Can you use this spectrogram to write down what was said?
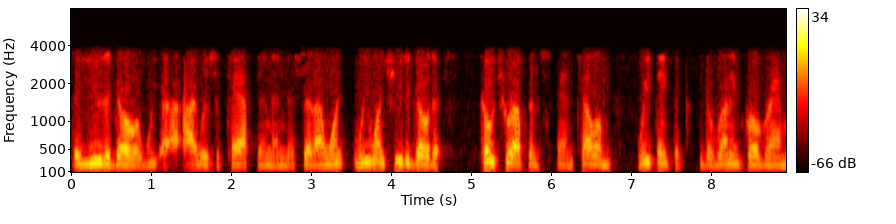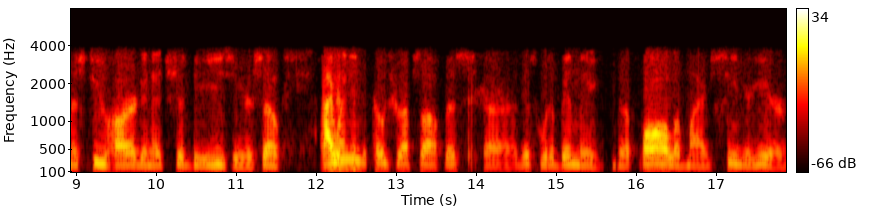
you to go. We, I was a captain, and they said, I want we want you to go to Coach Rupp and and tell him we think the the running program is too hard and it should be easier. So I went into Coach Rupp's office. Uh, this would have been the the fall of my senior year,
